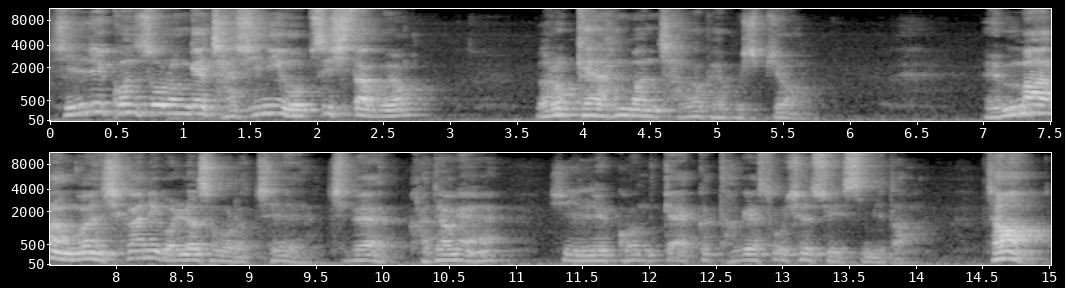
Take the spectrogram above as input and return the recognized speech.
실리콘 쏘는 게 자신이 없으시다고요? 이렇게 한번 작업해 보십시오. 웬만한 건 시간이 걸려서 그렇지 집에 가정에 실리콘 깨끗하게 쏘실 수 있습니다. 자,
